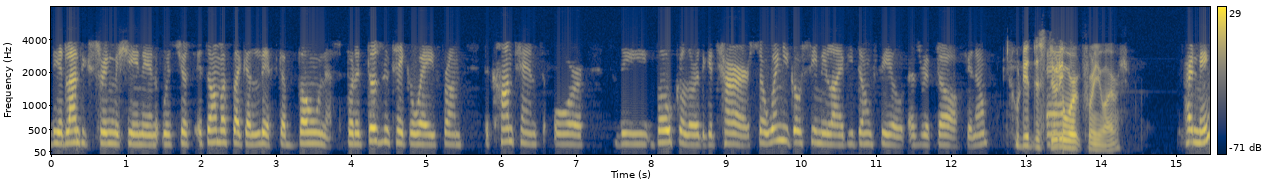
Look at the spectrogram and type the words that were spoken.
the Atlantic String Machine in was just it's almost like a lift, a bonus, but it doesn't take away from the content or the vocal or the guitar. So when you go see me live, you don't feel as ripped off, you know. Who did the studio Uh, work for you, Irish? Pardon me?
